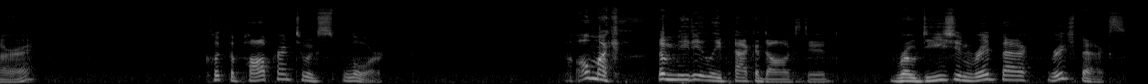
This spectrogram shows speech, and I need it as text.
Alright. Click the paw print to explore. Oh my god, immediately pack of dogs, dude. Rhodesian ridgeback ridgebacks.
